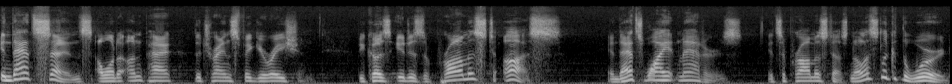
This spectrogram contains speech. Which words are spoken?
in that sense, I want to unpack the transfiguration because it is a promise to us, and that's why it matters. It's a promise to us. Now let's look at the word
